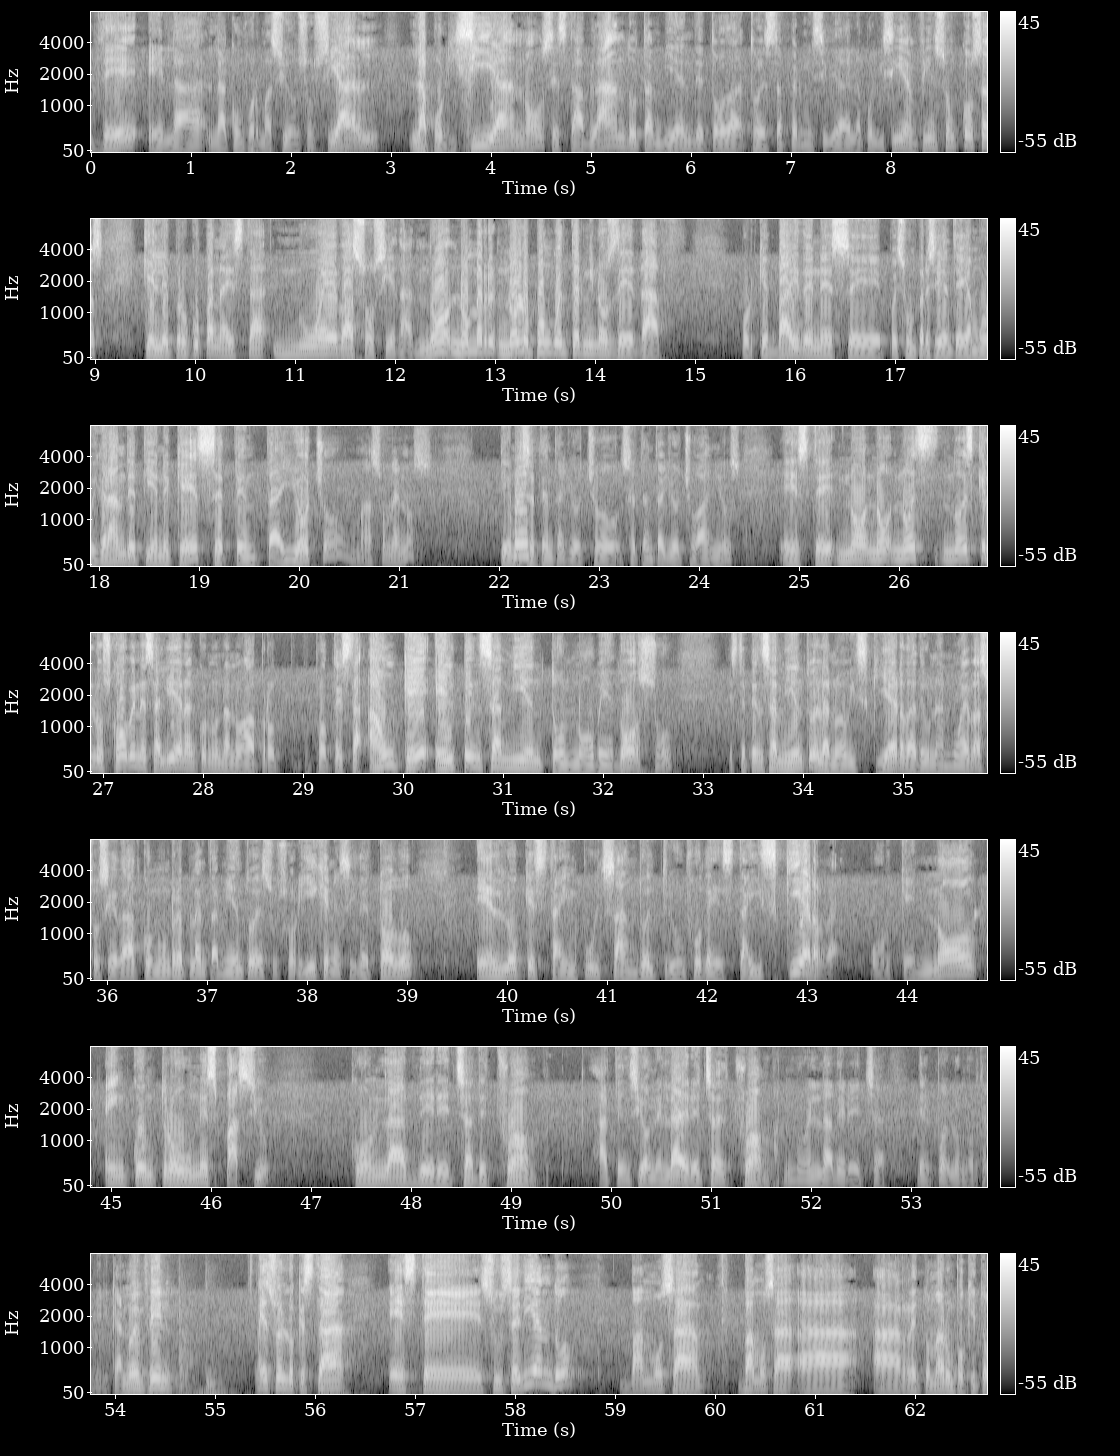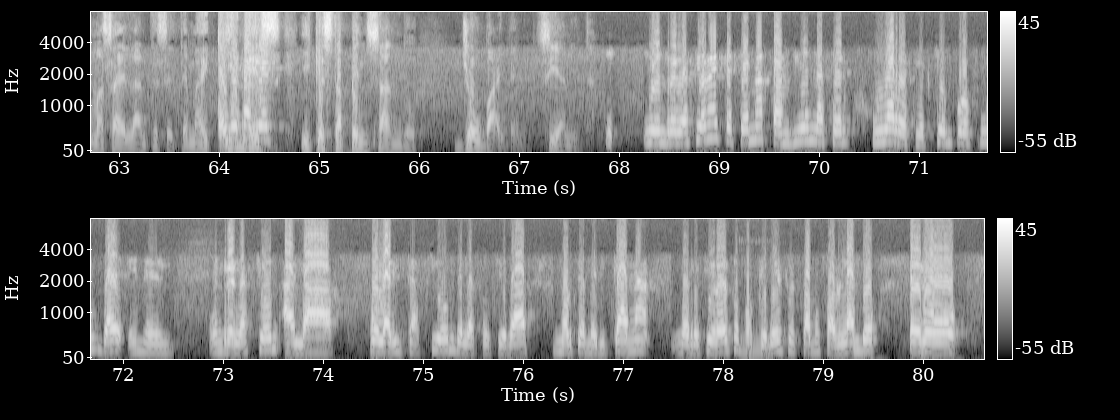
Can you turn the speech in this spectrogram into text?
de eh, la, la, conformación social, la policía, ¿no? Se está hablando también de toda, toda esta permisividad de la policía, en fin, son cosas que le preocupan a esta nueva sociedad. No, no, me, no lo pongo en términos de edad, porque Biden es eh, pues un presidente ya muy grande, tiene que 78 más o menos, tiene 78, 78 años. Este, no, no, no, es, no es que los jóvenes salieran con una nueva protesta, aunque el pensamiento novedoso, este pensamiento de la nueva izquierda, de una nueva sociedad con un replanteamiento de sus orígenes y de todo, es lo que está impulsando el triunfo de esta izquierda porque no encontró un espacio con la derecha de Trump. Atención, es la derecha de Trump, no es la derecha del pueblo norteamericano. En fin, eso es lo que está este, sucediendo. Vamos a, vamos a, retomar un poquito más adelante ese tema de quién es y qué está pensando Joe Biden. Sí, Anita. Y, y en relación a este tema, también hacer una reflexión profunda en el en relación a la polarización de la sociedad norteamericana, me refiero a eso porque de eso estamos hablando, pero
